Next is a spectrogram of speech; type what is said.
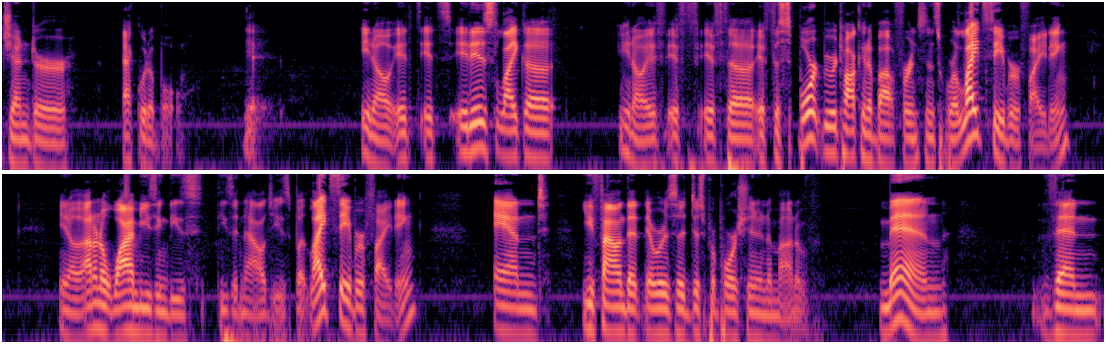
gender equitable. Yeah. You know, it it's it is like a you know, if if if the if the sport we were talking about, for instance, were lightsaber fighting, you know, I don't know why I'm using these these analogies, but lightsaber fighting, and you found that there was a disproportionate amount of men, then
